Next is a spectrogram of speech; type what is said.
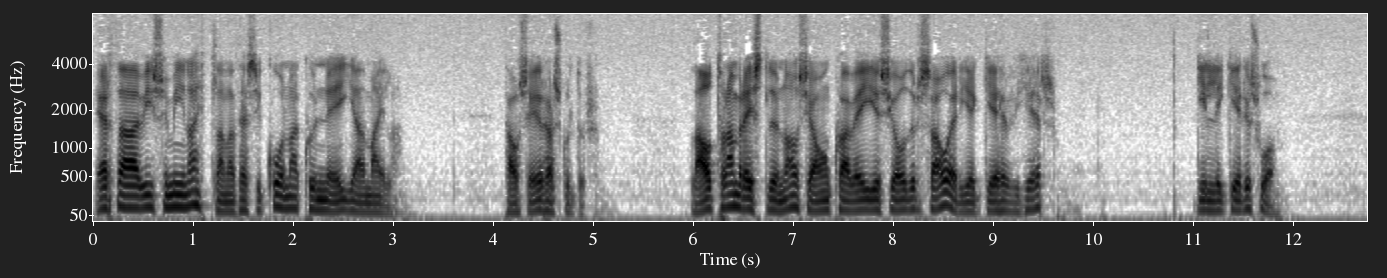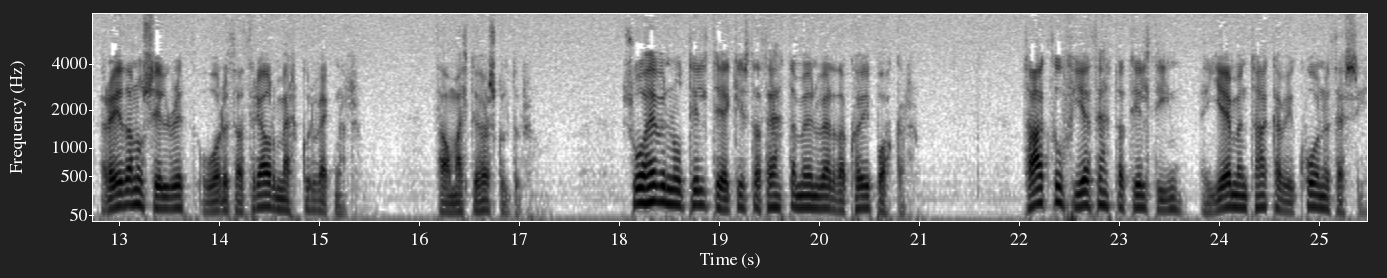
Er það að vísu mín ætlan að þessi kona kunni eigi að mæla. Þá segir Höskuldur. Lát fram reisluna og sjáum hvað vegi sjóður sá er ég gefi hér. Gilli gerir svo. Reyðan og Silvrið voru það þrjár merkur vegnar. Þá mælti Höskuldur. Svo hefur nú tiltekist að þetta mun verða kaup okkar. Takk þú fér þetta til þín, en ég mun taka við konu þessi.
